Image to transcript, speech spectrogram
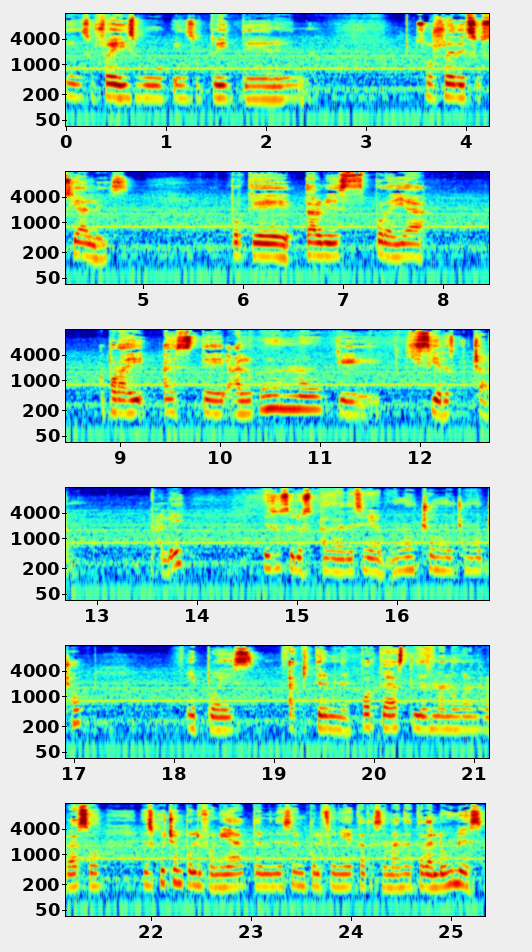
en su Facebook, en su Twitter, en sus redes sociales. Porque tal vez por allá, por ahí, este, alguno que quisiera escucharme, ¿vale? Eso se los agradecería mucho, mucho, mucho. Y pues aquí termina el podcast. Les mando un gran abrazo. Escuchen Polifonía. También es en Polifonía cada semana, cada lunes.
